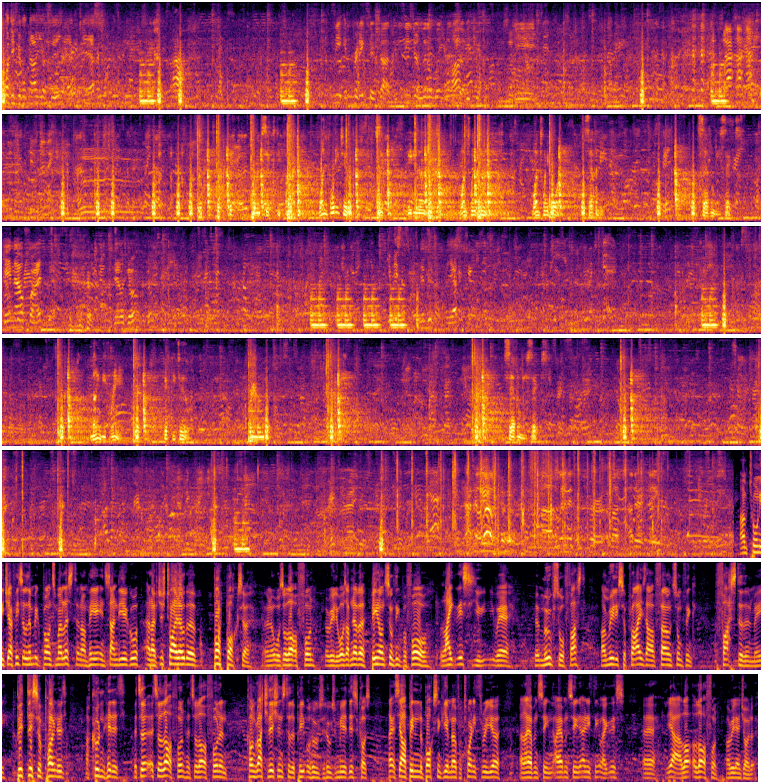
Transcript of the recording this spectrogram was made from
more difficult now, you see. yes. Ah. See, it predicts your shot. It sees your little movement, ah. so we can... 165, 142, 6, 89, 124, Okay, now five. now let's go. Give this 93, 52. Seventy-six, tell you uh, a little bit for about other things. I'm Tony Jeffries, Olympic bronze medalist, and I'm here in San Diego. And I've just tried out the bot boxer, and it was a lot of fun. It really was. I've never been on something before like this, you- where it moves so fast. I'm really surprised I've found something faster than me. Bit disappointed I couldn't hit it. It's a it's a lot of fun. It's a lot of fun, and congratulations to the people who's who's made this. Because like I say, I've been in the boxing game now for 23 years, and I haven't seen I haven't seen anything like this. Uh, yeah, a lot a lot of fun. I really enjoyed it.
